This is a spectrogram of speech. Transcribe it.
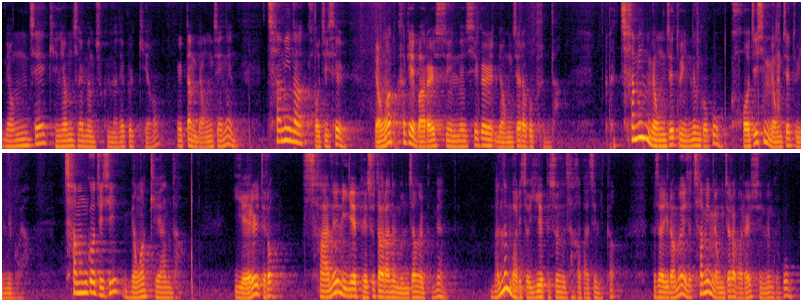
명제 개념 설명 조금만 해볼게요. 일단 명제는 참이나 거짓을 명확하게 말할 수 있는 식을 명제라고 부른다. 그 참인 명제도 있는 거고 거짓인 명제도 있는 거야. 참 거짓이 명확해야 한다. 예를 들어 4는 2의 배수다라는 문장을 보면 맞는 말이죠. 2의 배수는 4가 맞으니까. 그래서 이러면 이제 참인 명제라 말할 수 있는 거고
